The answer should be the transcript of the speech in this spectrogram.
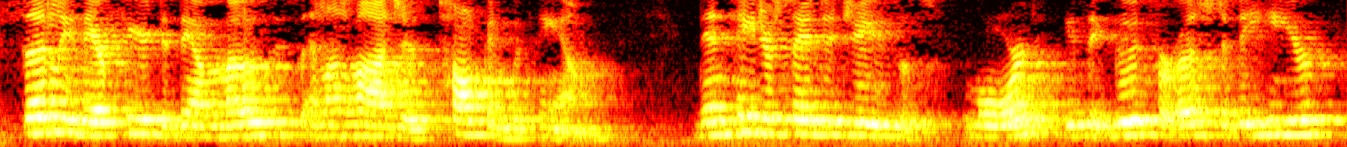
Suddenly there appeared to them Moses and Elijah talking with him. Then Peter said to Jesus, Lord, is it good for us to be here?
